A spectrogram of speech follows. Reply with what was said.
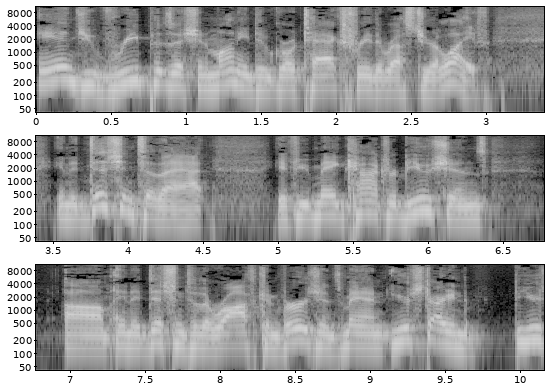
and you've repositioned money to grow tax free the rest of your life. In addition to that, if you've made contributions, um, in addition to the Roth conversions, man, you're starting to you're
